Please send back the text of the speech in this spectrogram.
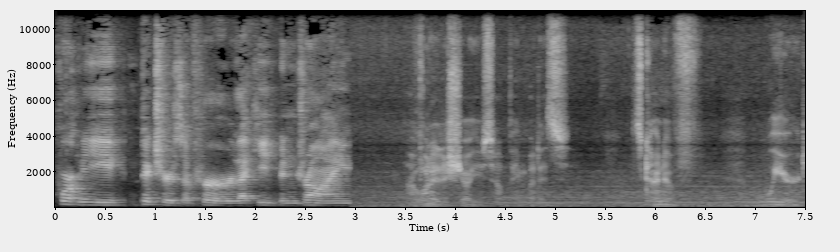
Courtney pictures of her that he'd been drawing. I wanted to show you something, but it's it's kind of weird.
